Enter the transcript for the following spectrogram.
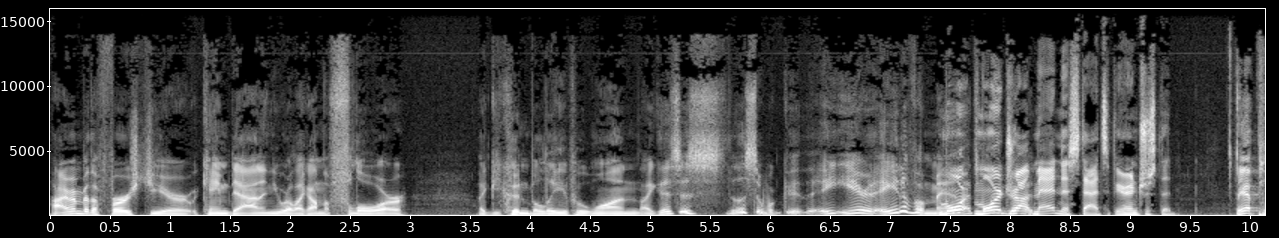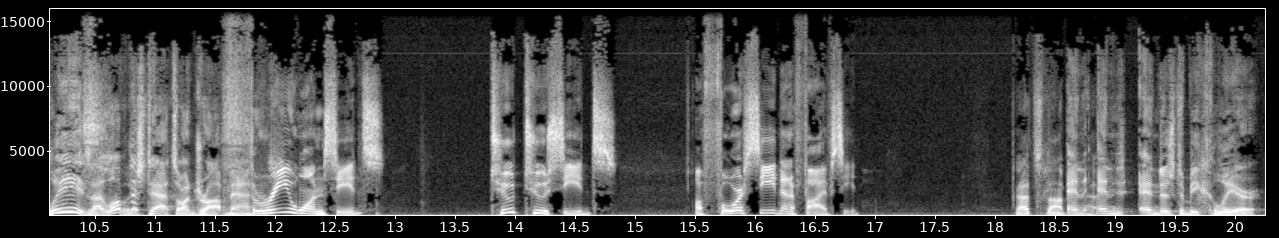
I remember the first year it came down and you were like on the floor, like you couldn't believe who won. Like this is listen, we're eight year eight of them, man. more That's more drop good. madness stats if you're interested Yeah, please. I love the stats on drop madness. three one seeds two two seeds a four seed and a five seed That's not and bad. and and just to be clear, we-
